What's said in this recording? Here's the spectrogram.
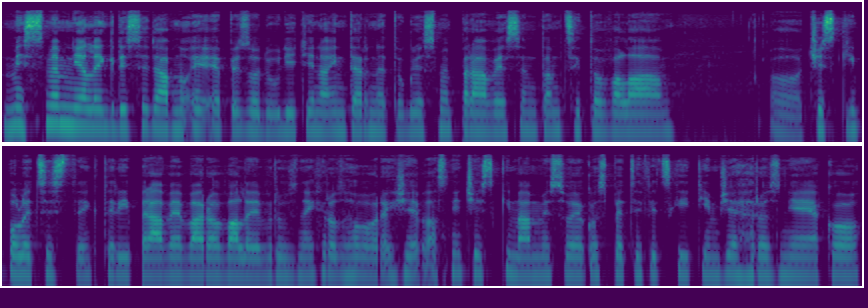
My jsme měli kdysi dávno i epizodu Děti na internetu, kde jsme právě jsem tam citovala Eh, český policisty, který právě varovali v různých rozhovorech, že vlastně český mámy jsou jako specifický tím, že hrozně jako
